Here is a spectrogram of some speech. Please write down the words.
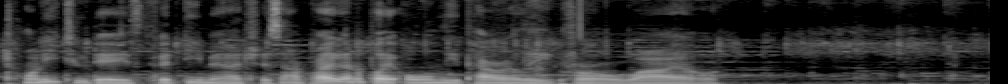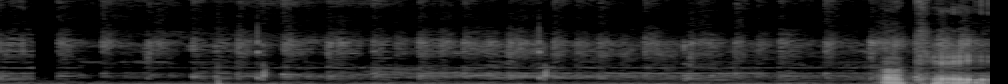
22 days, 50 matches. I'm probably gonna play only Power League for a while. Okay,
